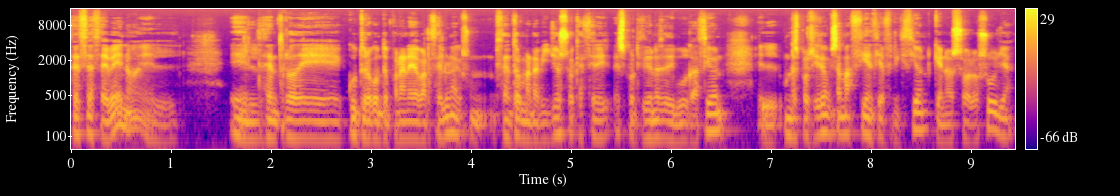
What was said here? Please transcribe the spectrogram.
CCCB, ¿no? El, el Centro de Cultura Contemporánea de Barcelona, que es un centro maravilloso que hace exposiciones de divulgación, una exposición que se llama Ciencia Fricción, que no es solo suya,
